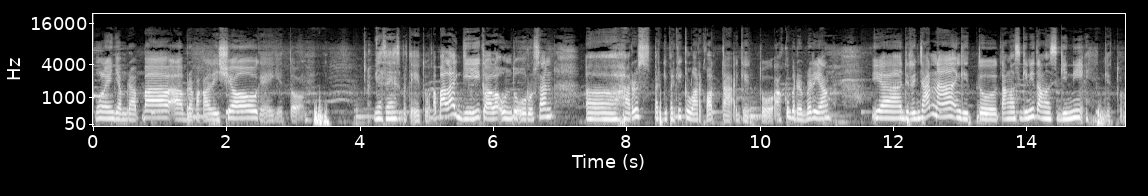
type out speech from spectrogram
mulai jam berapa uh, berapa kali show kayak gitu biasanya seperti itu. Apalagi kalau untuk urusan uh, harus pergi-pergi keluar kota gitu. Aku bener-bener yang ya direncana gitu. Tanggal segini tanggal segini gitu.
